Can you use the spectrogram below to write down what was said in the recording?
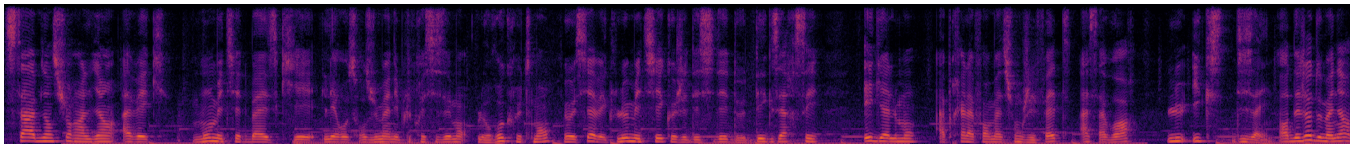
Ça a bien sûr un lien avec mon métier de base qui est les ressources humaines et plus précisément le recrutement, mais aussi avec le métier que j'ai décidé de d'exercer également après la formation que j'ai faite, à savoir l'UX design. Alors déjà de manière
